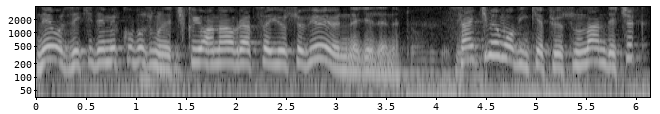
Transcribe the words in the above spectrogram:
Ne o Zeki Demirkubuz mu ne? Çıkıyor ana avrat sayıyor sövüyor ya önüne geleni. Sen kime mobbing yapıyorsun lan de çık.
